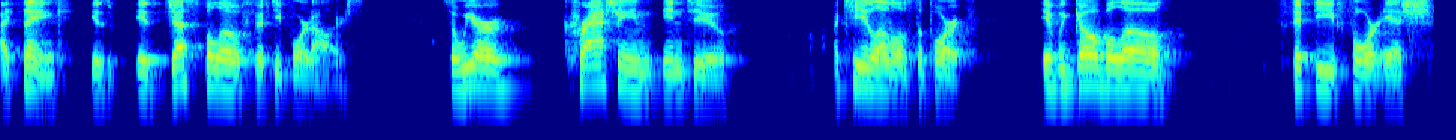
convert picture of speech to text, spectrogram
I think, is is just below $54. So we are crashing into a key level of support. If we go below 54-ish,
